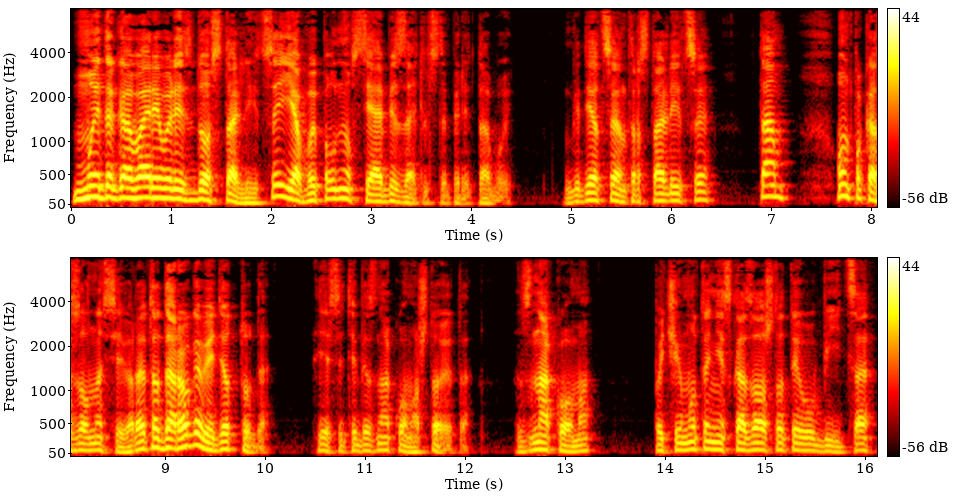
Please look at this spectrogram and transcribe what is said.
Мы договаривались до столицы, и я выполнил все обязательства перед тобой. Где центр столицы? Там. Он показал на север. Эта дорога ведет туда. Если тебе знакомо, что это? Знакомо. Почему ты не сказал, что ты убийца?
